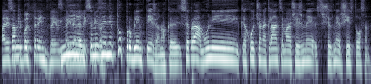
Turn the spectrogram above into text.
Ali je Sam- to bolj trend, da je na Ni, se mi zdi, ni to problem teža. No, ker se pravi, oni, ki hočejo na klance, imajo še, žme- še zmer 6-8.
